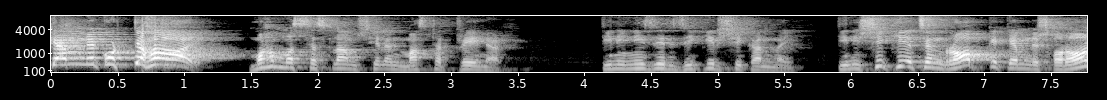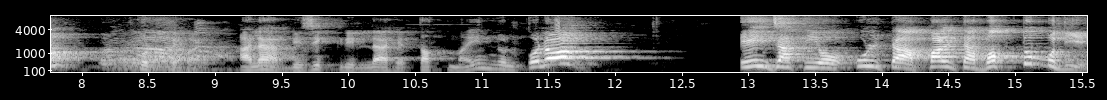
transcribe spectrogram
কেমনে করতে হয়? মোহাম্মদ ইসলাম ছিলেন মাস্টার ট্রেনার তিনি নিজের জিকির শিখান নাই। তিনি শিখিয়েছেন রবকে কেমনে স্মরণ করতে হয়। আলা বিজিক্রিল্লাহ তৎমাইনুল কলম এই জাতীয় উল্টা পাল্টা বক্তব্য দিয়ে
